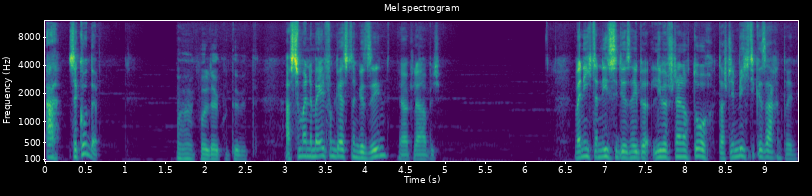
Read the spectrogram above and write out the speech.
Ah, Sekunde. Voll der gute Witz. Hast du meine Mail von gestern gesehen? Ja, klar, habe ich. Wenn nicht, dann liest sie dir lieber, lieber schnell noch durch. Da stehen wichtige Sachen drin.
